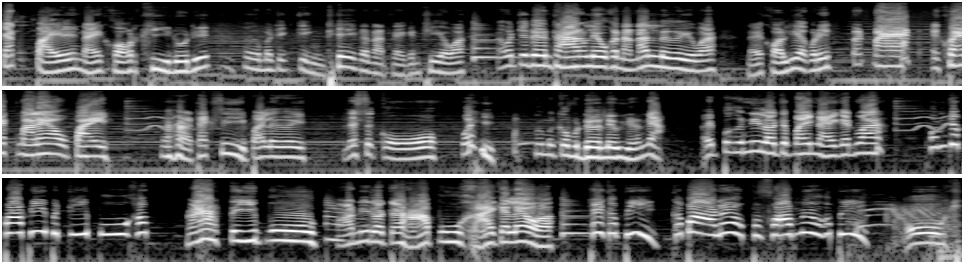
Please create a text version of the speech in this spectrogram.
จัดไปไหนขอขี่ดูดิ เออ มันจะเก่งเท่ขนาดไหนกันเชียววะมันจะเดินทางเร็วขนาดนั้นเลยวะ ไหนขอเรียกมาดิแป๊ดแปดไอ้แควกมาแล้วไปอ่าแท็กซี่ไปเลย let's go ว้ยเฮ้ยมันก็เดินเร็วอยู่นั่นเนี่ย ไอ้ปืนนี่เราจะไปไหนกันวะ ผมจะพาพี่ไปตีปูครับ ฮะตีปูอันนี้เราจะหาปูขายกันแล้วเหรอใช่ครับพี่ก็บ้าแล้วไปฟาร์มเวลครับพี่ โอเค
